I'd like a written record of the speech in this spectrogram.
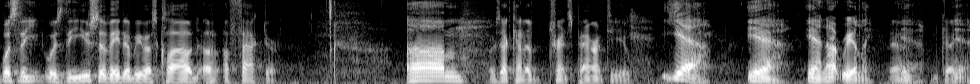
Was the was the use of AWS cloud a, a factor? Um, Or is that kind of transparent to you? yeah, yeah, yeah. Not really. Yeah, Yeah. okay. Yeah.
